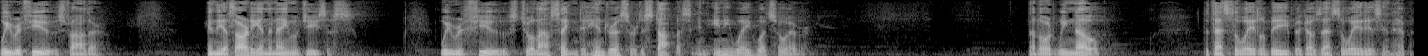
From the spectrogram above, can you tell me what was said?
We refuse, Father, in the authority and the name of Jesus, we refuse to allow Satan to hinder us or to stop us in any way whatsoever. Now, Lord, we know that that's the way it'll be because that's the way it is in heaven.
